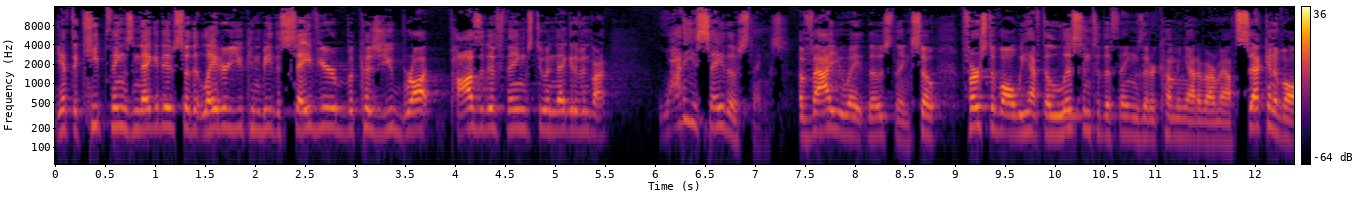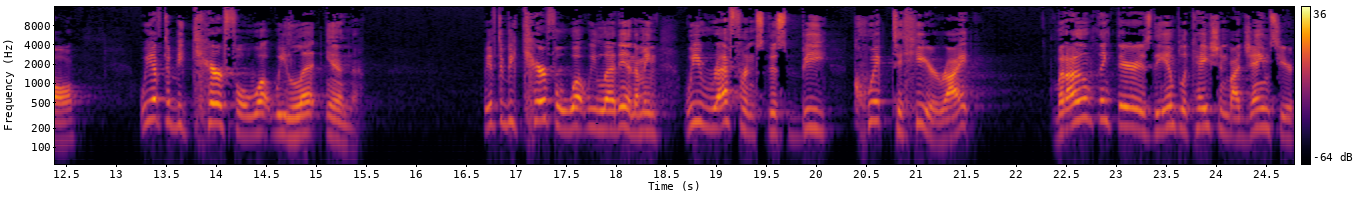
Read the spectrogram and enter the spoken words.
You have to keep things negative so that later you can be the savior because you brought positive things to a negative environment. Why do you say those things? Evaluate those things. So, first of all, we have to listen to the things that are coming out of our mouth. Second of all, we have to be careful what we let in. We have to be careful what we let in. I mean, we reference this be quick to hear, right? But I don't think there is the implication by James here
